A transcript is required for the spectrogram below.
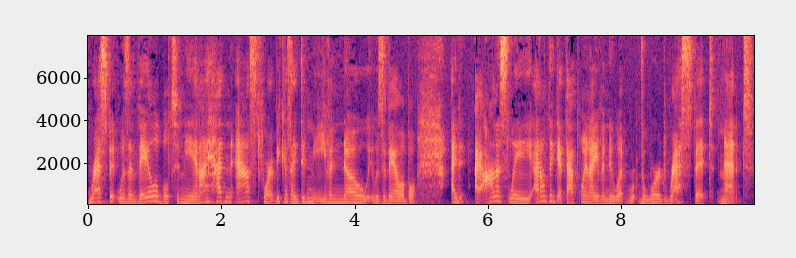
Respite was available to me and I hadn't asked for it because I didn't even know it was available. I, I honestly, I don't think at that point I even knew what the word respite meant.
